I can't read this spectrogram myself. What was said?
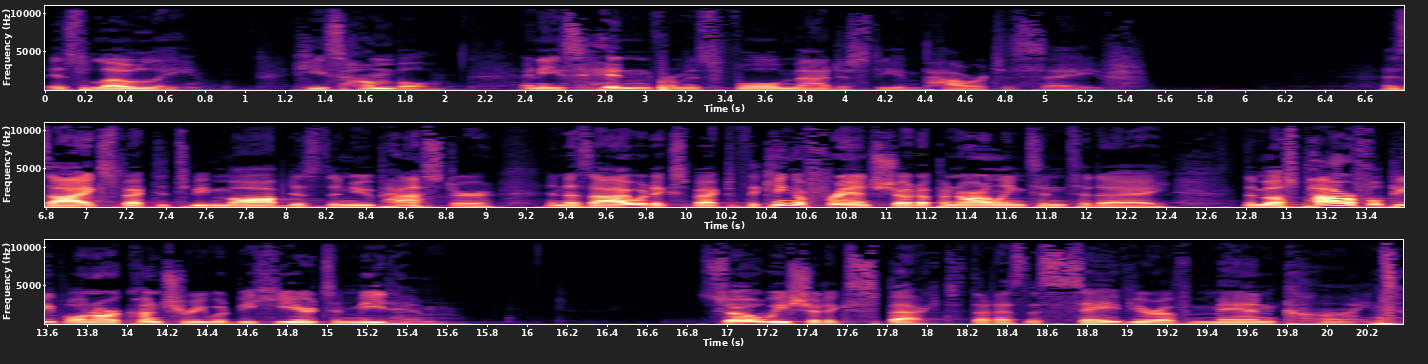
is lowly. He's humble and he's hidden from his full majesty and power to save. As I expected to be mobbed as the new pastor, and as I would expect if the King of France showed up in Arlington today, the most powerful people in our country would be here to meet him. So we should expect that as the Savior of mankind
